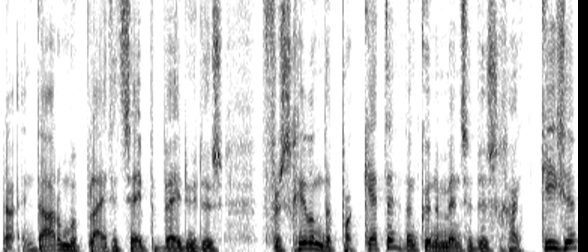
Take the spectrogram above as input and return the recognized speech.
Nou, en daarom bepleit het CPB nu dus verschillende pakketten. Dan kunnen mensen dus gaan kiezen.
